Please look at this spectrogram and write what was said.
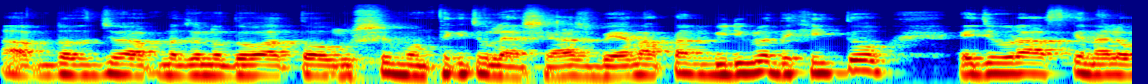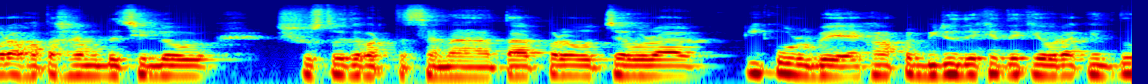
আপনাদের জন্য আপনার জন্য দোয়া তো অবশ্যই মন থেকে চলে আসে আসবে। আমি আপনার ভিডিওগুলো দেখেই তো এই যে ওরা আজকে নাহলে ওরা হতাশার মধ্যে ছিল সুস্থ হতে পারতেছে না। তারপরে হচ্ছে ওরা কি করবে? এখন আপনার ভিডিও দেখে দেখে ওরা কিন্তু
